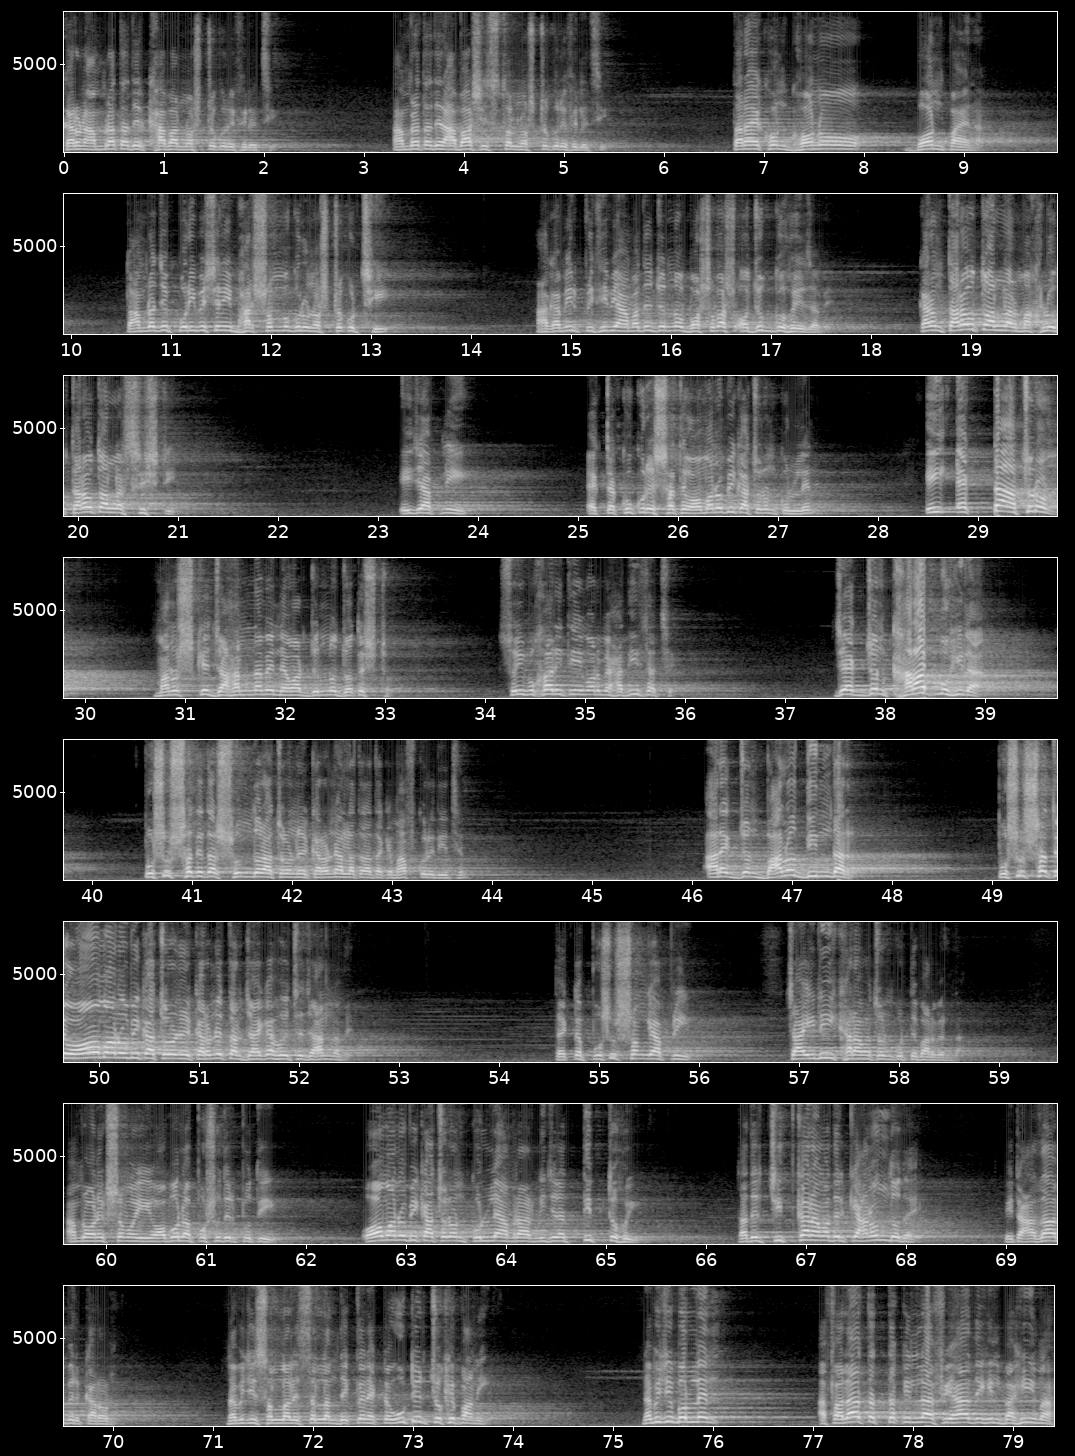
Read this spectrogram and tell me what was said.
কারণ আমরা তাদের খাবার নষ্ট করে ফেলেছি। আমরা তাদের আবাসস্থল নষ্ট করে ফেলেছি। তারা এখন ঘন বন পায় না। তো আমরা যে পরিবেশের এই ভারসাম্যগুলো নষ্ট করছি, আগামীর পৃথিবী আমাদের জন্য বসবাস অযোগ্য হয়ে যাবে। কারণ তারাও তো আল্লাহর মাখলুক, তারাও তো আল্লাহর সৃষ্টি। এই যে আপনি একটা কুকুরের সাথে অমানবিক আচরণ করলেন, এই একটা আচরণ মানুষকে জাহান নামে নেওয়ার জন্য যথেষ্ট। সই বুখারিতে এই মর্মে হাদিস আছে যে একজন খারাপ মহিলা পশুর সাথে তার সুন্দর আচরণের কারণে আল্লাহ তালা তাকে মাফ করে দিয়েছেন। আর একজন ভালো দিনদার পশুর সাথে অমানবিক আচরণের কারণে তার জায়গা হয়েছে জাহান নামে তা একটা পশুর সঙ্গে আপনি চাইলেই খারাপ আচরণ করতে পারবেন না। আমরা অনেক সময় এই অবলা পশুদের প্রতি অমানবিক আচরণ করলে আমরা নিজেরা তৃপ্ত হই। তাদের চিৎকার আমাদেরকে আনন্দ দেয়। এটা আজাবের কারণ। নবীজি সাল্লা সাল্লাম দেখলেন একটা উটের চোখে পানি। নবীজি বললেন, আফালা তত্তাকিল্লা ফিহাদিহিল বাহিমা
